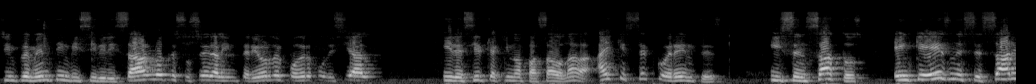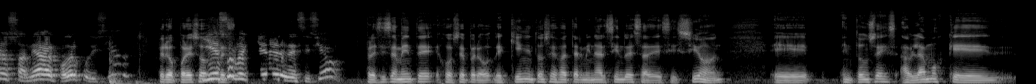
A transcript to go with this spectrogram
simplemente invisibilizar lo que sucede al interior del Poder Judicial y decir que aquí no ha pasado nada. Hay que ser coherentes y sensatos en que es necesario sanear al Poder Judicial. Pero por eso, y eso requiere de decisión. Precisamente, José, pero ¿de quién entonces va a terminar siendo esa decisión? Eh, entonces hablamos que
